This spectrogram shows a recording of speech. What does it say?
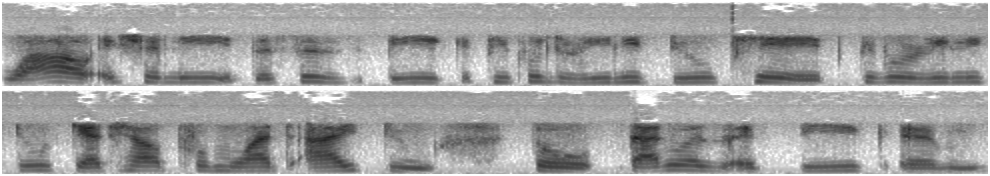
wow, actually, this is big. People really do care. People really do get help from what I do. So that was a big um,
